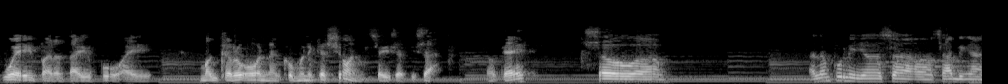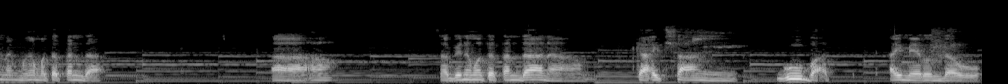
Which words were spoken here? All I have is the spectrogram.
way para tayo po ay magkaroon ng komunikasyon sa isa't isa. Okay? So, uh, alam po ninyo, sa sabi nga ng mga matatanda, uh, sabi ng matatanda na kahit saang gubat ay meron daw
